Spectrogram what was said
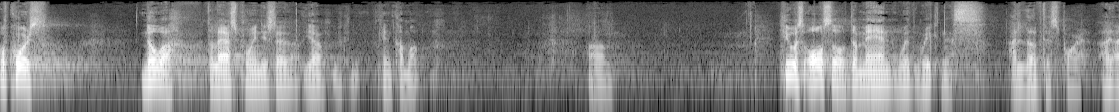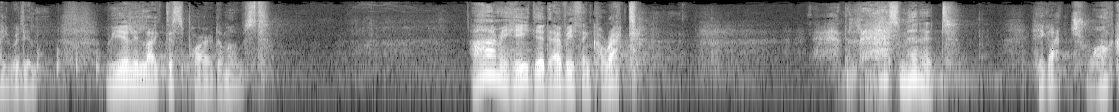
Of course, Noah, the last point is that, yeah, you can, can come up. Um, he was also the man with weakness. I love this part. I, I really, really like this part the most. I mean, he did everything correct. And the last minute, he got drunk.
